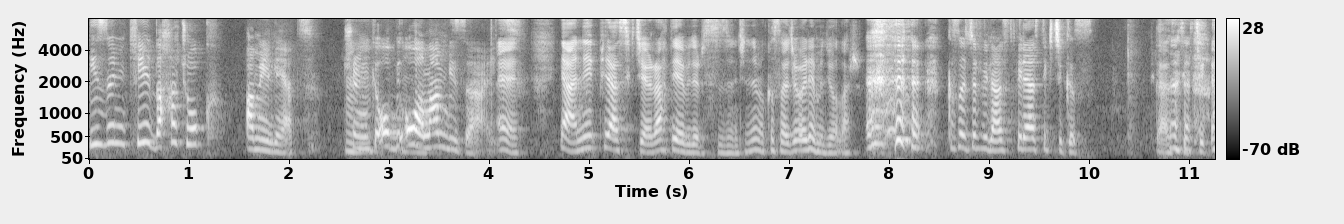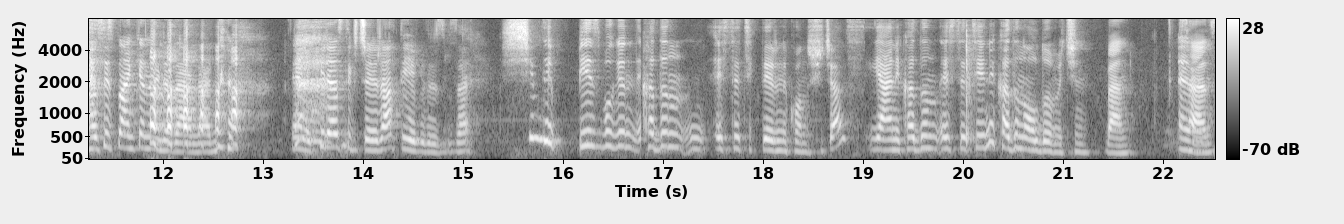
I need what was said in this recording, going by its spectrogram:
Bizimki daha çok ameliyat. Çünkü o o alan bize ait. Evet. Yani plastik cerrah diyebiliriz sizin için değil mi? Kısaca öyle mi diyorlar? Kısaca plastik, plastikçi kız. Plastikçi. Asistanken öyle derlerdi. evet, plastik cerrah diyebiliriz bize. Şimdi biz bugün kadın estetiklerini konuşacağız. Yani kadın estetiğini kadın olduğum için ben, sen, Evet.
